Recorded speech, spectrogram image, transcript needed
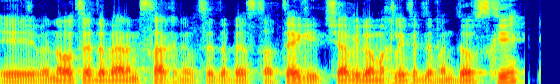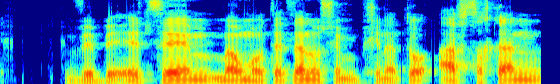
אה, ואני לא רוצה לדבר על המשחק, אני רוצה לדבר אסטרטגית, צ'אבי לא מחליף את לבנדובסקי, ובעצם מה הוא מאותת לנו? שמבחינתו אף שחקן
